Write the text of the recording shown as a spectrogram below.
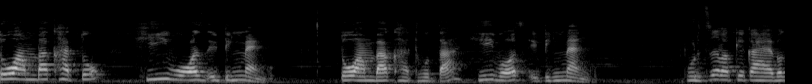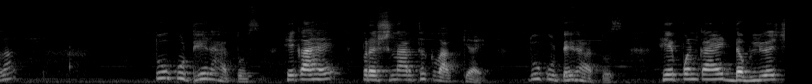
तो आंबा खातो ही वॉज इटिंग मँगो तो आंबा खात होता ही वॉज इटिंग मँगो पुढचं वाक्य काय आहे बघा? तू कुठे राहतोस? हे काय आहे? प्रश्नार्थक वाक्य आहे. तू कुठे राहतोस? हे पण काय आहे? डब्ल्यू एच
